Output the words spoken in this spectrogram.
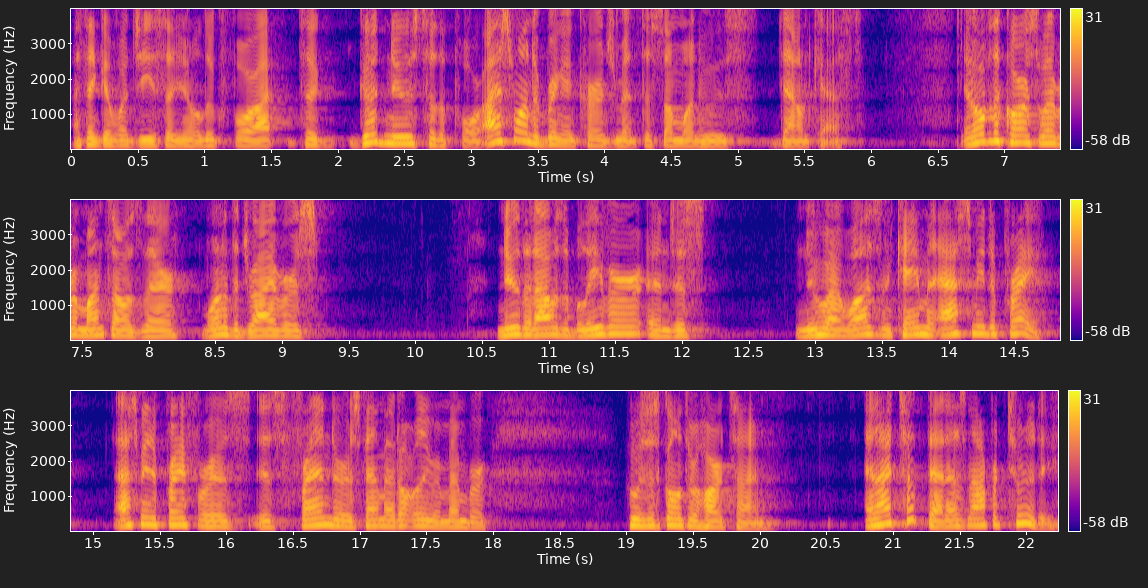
I think of what Jesus said, you know, Luke 4, I, to good news to the poor. I just wanted to bring encouragement to someone who's downcast. And over the course of whatever months I was there, one of the drivers knew that I was a believer and just knew who I was and came and asked me to pray. Asked me to pray for his, his friend or his family, I don't really remember, who was just going through a hard time. And I took that as an opportunity.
